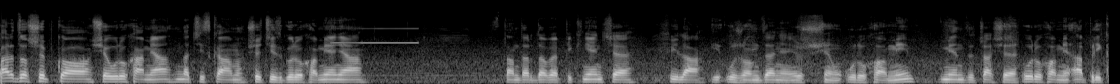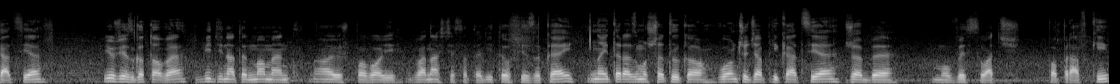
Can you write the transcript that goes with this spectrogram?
Bardzo szybko się uruchamia, naciskam przycisk uruchomienia, standardowe piknięcie, chwila i urządzenie już się uruchomi. W międzyczasie uruchomię aplikację. Już jest gotowe. Widzi na ten moment, no już powoli 12 satelitów, jest ok. No i teraz muszę tylko włączyć aplikację, żeby mu wysłać poprawki.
